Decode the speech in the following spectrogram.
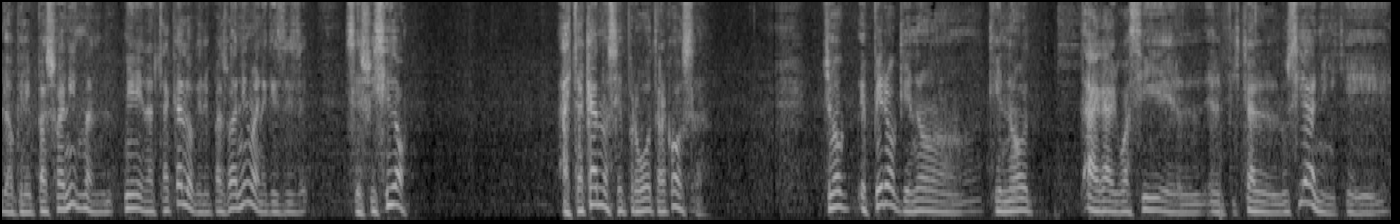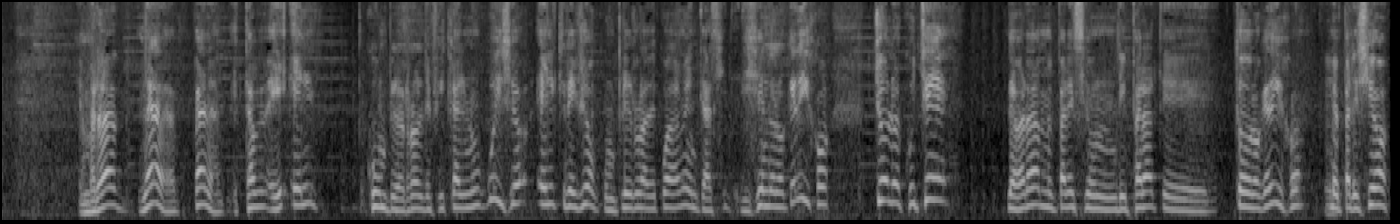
lo que le pasó a Nisman. Miren, hasta acá lo que le pasó a Nisman es que se, se suicidó. Hasta acá no se probó otra cosa. Yo espero que no, que no haga algo así el, el fiscal Luciani, que en verdad, nada, pana, está- él cumple el rol de fiscal en un juicio, él creyó cumplirlo adecuadamente así, diciendo lo que dijo, yo lo escuché, la verdad me parece un disparate todo lo que dijo, me pareció,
